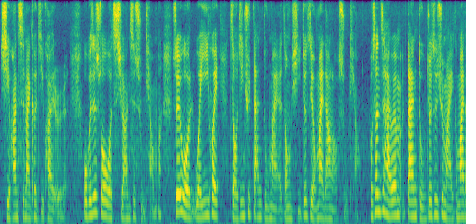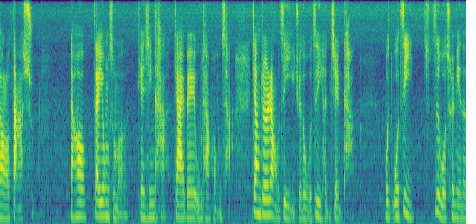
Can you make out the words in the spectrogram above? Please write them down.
喜欢吃麦克鸡块的人，我不是说我喜欢吃薯条嘛，所以我唯一会走进去单独买的东西就只有麦当劳薯条。我甚至还会单独就是去买一个麦当劳大薯，然后再用什么甜心卡加一杯无糖红茶，这样就会让我自己觉得我自己很健康。我我自己自我催眠的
